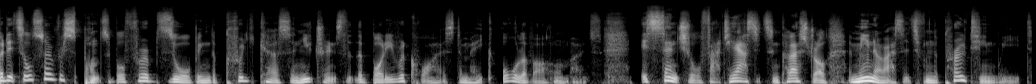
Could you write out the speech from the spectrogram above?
but it's also responsible for absorbing the precursor nutrients that the body requires to make all of our hormones. Essential fatty acids and cholesterol, amino acids from the protein we eat,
